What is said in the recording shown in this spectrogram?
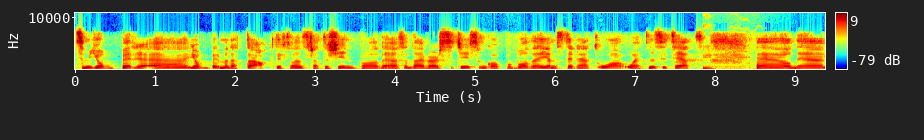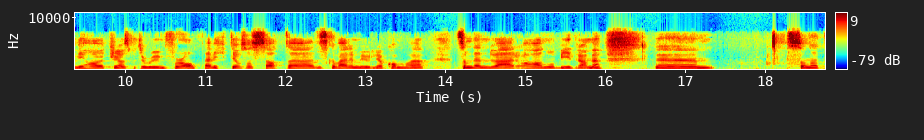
som jobber, eh, jobber, med dette aktivt og den strategien på det, altså diversity, som går på både hjemstillhet og, og etnisitet. Mm. Eh, det, vi har et program som heter Room for all. Det er viktig hos oss at uh, det skal være mulig å komme som den du er og ha noe å bidra med. Ehm, sånn at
